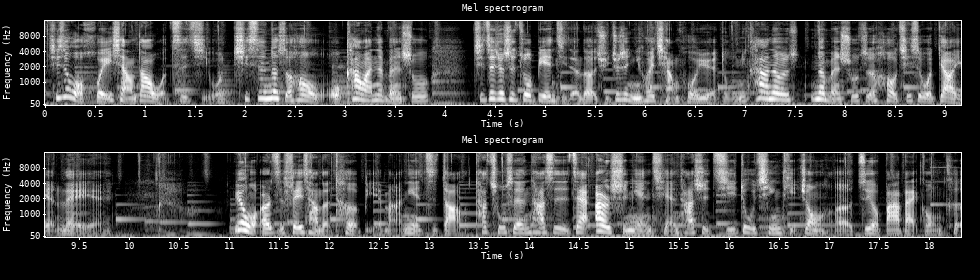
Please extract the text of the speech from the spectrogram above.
其实我回想到我自己，我其实那时候我看完那本书。其实这就是做编辑的乐趣，就是你会强迫阅读。你看到那那本书之后，其实我掉眼泪耶，因为我儿子非常的特别嘛，你也知道，他出生他是在二十年前，他是极度轻体重，呃，只有八百公克。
